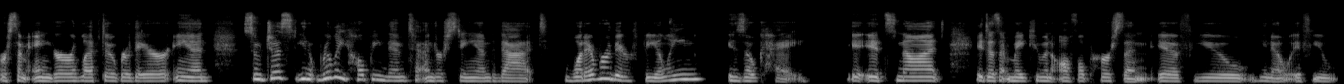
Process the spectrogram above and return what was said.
or some anger left over there. And so just you know really helping them to understand that whatever they're feeling is okay. It's not it doesn't make you an awful person if you you know if you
